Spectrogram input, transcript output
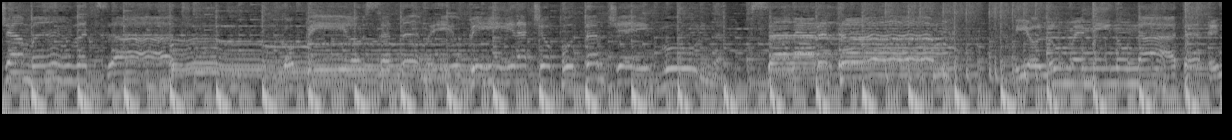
Ce-am învățat. Copiilor să dăm iubirea ce-o putem ce-i bun Să le arătăm. E o lume minunată în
